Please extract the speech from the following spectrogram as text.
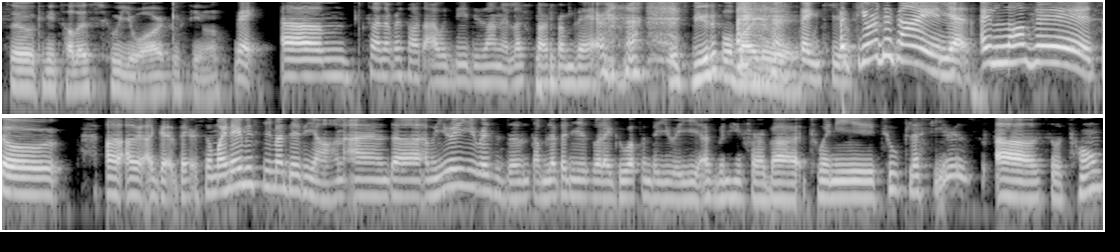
So can you tell us who you are, who's Tima? great. Um, so I never thought I would be a designer. Let's start from there. It's beautiful, by the way. Thank you. It's your design. Yes. I love it. So uh, I, I get there. So my name is Tima Deryan, and uh, I'm a UAE resident. I'm Lebanese, but I grew up in the UAE. I've been here for about 22 plus years, uh, so it's home.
